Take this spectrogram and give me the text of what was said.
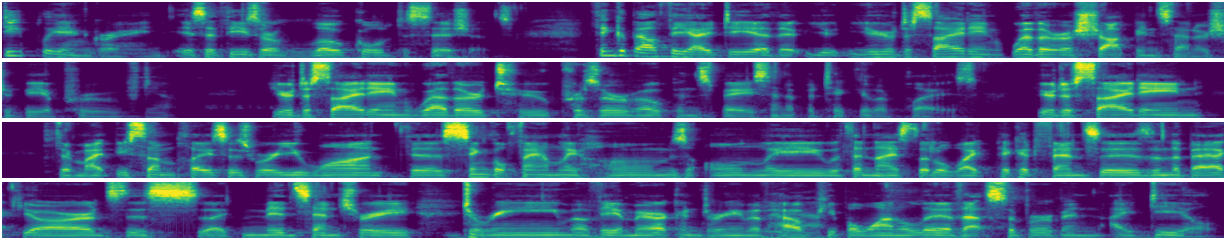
deeply ingrained, is that these are local decisions. Think about the idea that you're deciding whether a shopping center should be approved. Yeah. You're deciding whether to preserve open space in a particular place. You're deciding there might be some places where you want the single family homes only with the nice little white picket fences in the backyards, this like mid century dream of the American dream of how people want to live, that suburban ideal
